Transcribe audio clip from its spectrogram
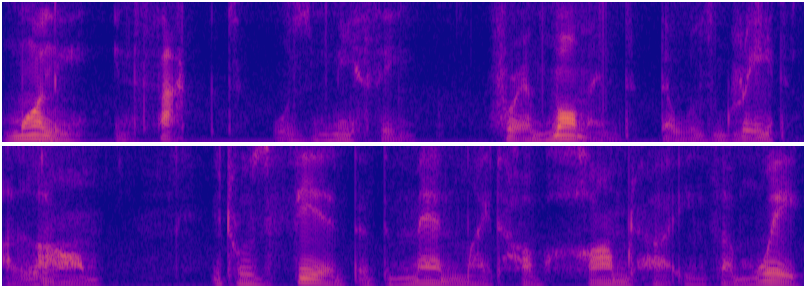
Mollie, in fact, was missing. For a moment, there was great alarm. It was feared that the men might have harmed her in some way,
